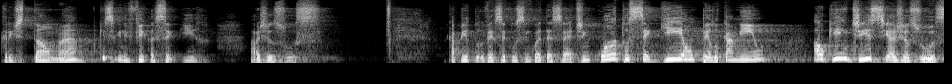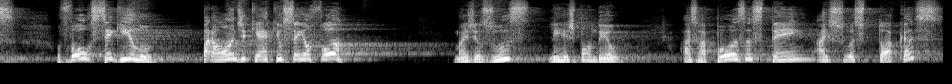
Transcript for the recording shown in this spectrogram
cristão, né? O que significa seguir a Jesus? Capítulo, versículo 57. Enquanto seguiam pelo caminho, alguém disse a Jesus: Vou segui-lo para onde quer que o Senhor for. Mas Jesus lhe respondeu: As raposas têm as suas tocas,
